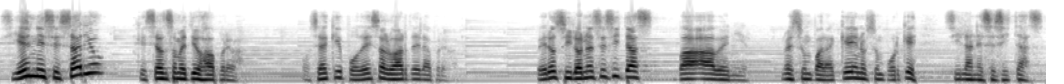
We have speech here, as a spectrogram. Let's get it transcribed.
si es necesario, que sean sometidos a prueba. O sea que podés salvarte de la prueba. Pero si lo necesitas, va a venir. No es un para qué, no es un por qué, si la necesitas.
